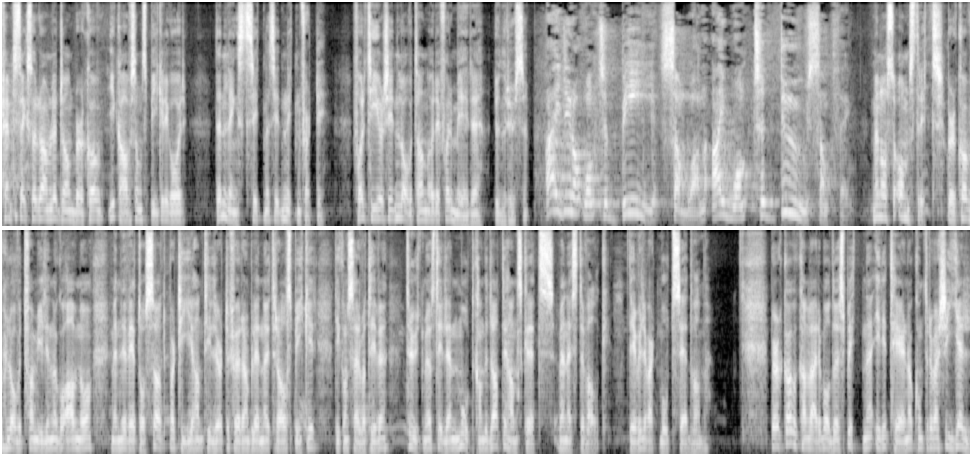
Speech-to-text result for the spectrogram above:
56 år gamle John Burkov gikk av som speaker i går, den lengstsittende siden 1940. For ti år siden lovet han å reformere Underhuset. Men også omstridt. Burkov lovet familien å gå av nå, men vi vet også at partiet han tilhørte før han ble nøytral spiker, de konservative, truet med å stille en motkandidat i hans krets ved neste valg. Det ville vært mot sedvane. Burkov kan være både splittende, irriterende og kontroversiell,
